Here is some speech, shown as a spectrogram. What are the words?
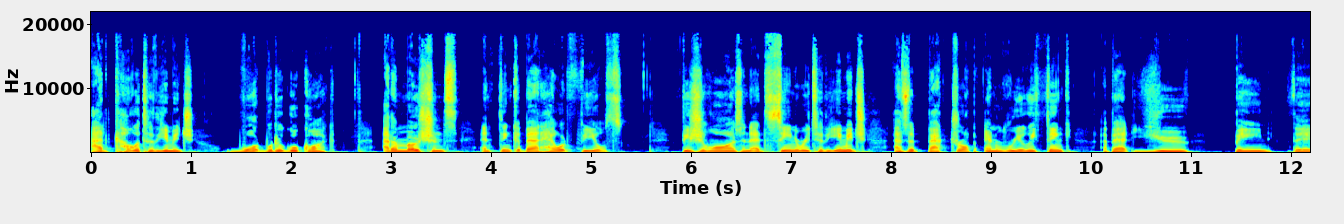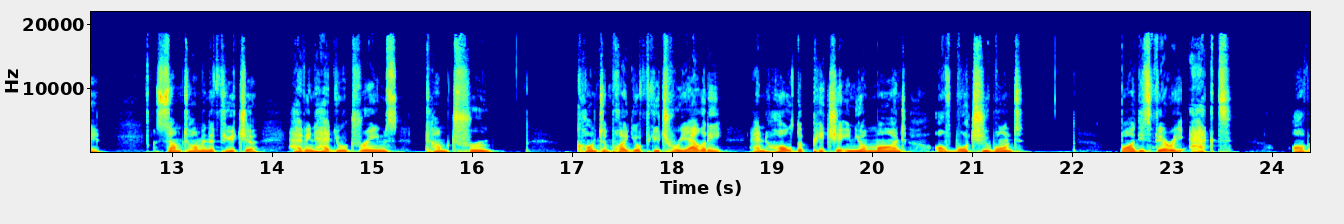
Add color to the image. What would it look like? Add emotions and think about how it feels. Visualize and add scenery to the image as a backdrop and really think about you being there. Sometime in the future, having had your dreams come true. Contemplate your future reality and hold the picture in your mind of what you want. By this very act of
